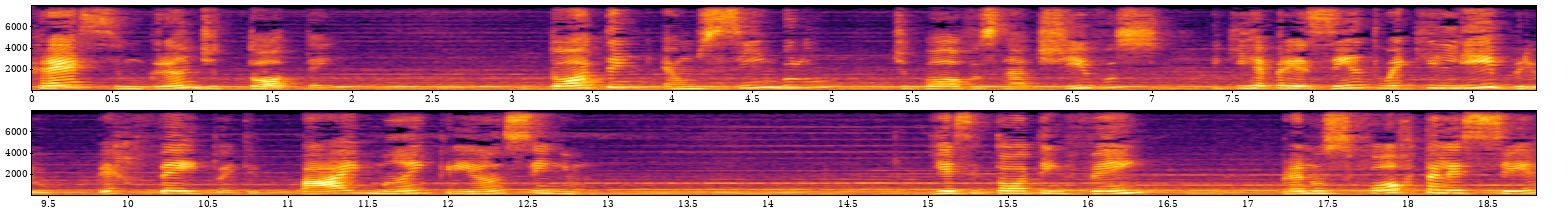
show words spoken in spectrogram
cresce um grande totem. O totem é um símbolo de povos nativos e que representa o equilíbrio perfeito entre pai, mãe, criança em um. E esse totem vem para nos fortalecer,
